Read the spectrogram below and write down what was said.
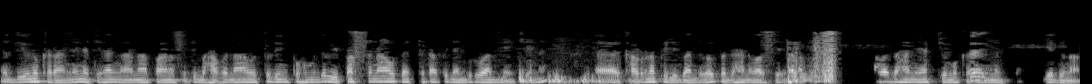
දියුණු කරන්නේ නැතිනම් ආනාපාන සති භාවනාව තුළින් කොහොමද විපස්සනාව පැත්තට අපි නැඹුරුවන්නේ කියන කරුණ පිළිබඳව ප්‍රධාන වශයෙන් අවධානයක් යොමු කරන්න යෙදුණා.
